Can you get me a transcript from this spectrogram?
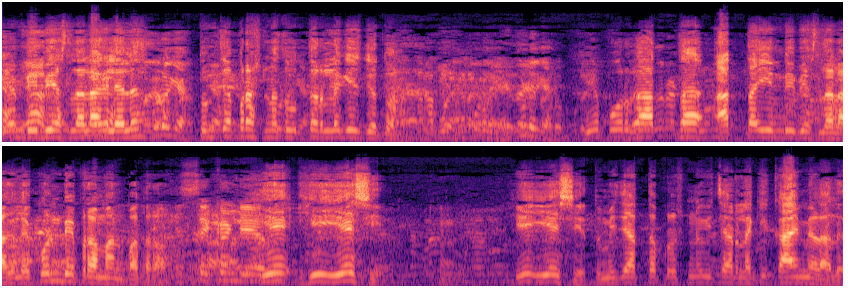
एमबीबीएस ला लागलेलं. तुमच्या प्रश्नाचं उत्तर लगेच देतो ना. हे पोरग आत्ता आत्ता एमबीबीएस ला लागलंय. कोणबे प्रमाणपत्र? हे हे यश. आहे हे यश. आहे तुम्ही जे आता प्रश्न विचारला की काय मिळालं?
